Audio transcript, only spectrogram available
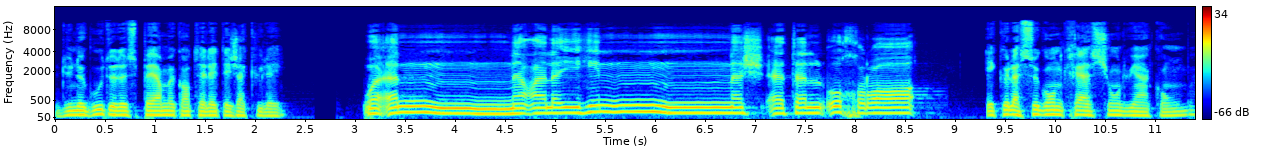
D'une goutte de sperme quand elle est éjaculée. Et que la seconde création lui incombe.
